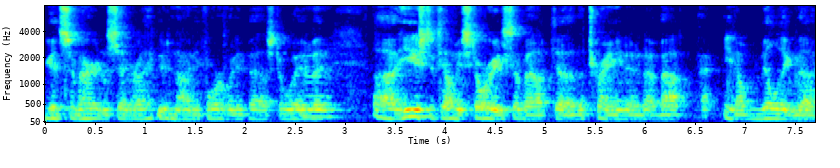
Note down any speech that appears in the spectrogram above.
Good Samaritan Center. I think he was 94 when he passed away. But uh, he used to tell me stories about uh, the train and about uh, you know building the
